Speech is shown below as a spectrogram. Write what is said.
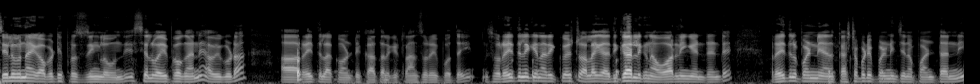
సెలవు ఉన్నాయి కాబట్టి ప్రొసెసింగ్లో ఉంది. సెలవు అయిపోగానే అవి కూడా ఆ, రైతుల అకౌంట్ ఖాతాలకి ట్రాన్స్ఫర్ అయిపోతాయి. సో రైతులకి నా రిక్వెస్ట్ అలాగే అధికారులకి నా వార్నింగ్ ఏంటంటే రైతులు పండి కష్టపడి పండించిన పంటని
